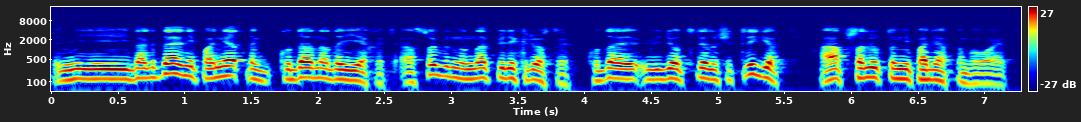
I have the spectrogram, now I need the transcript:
иногда непонятно, куда надо ехать, особенно на перекрестках. Куда ведет следующий триггер, а абсолютно непонятно бывает.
